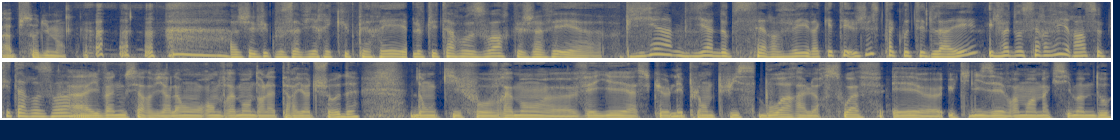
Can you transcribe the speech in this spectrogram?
Absolument. J'ai vu que vous aviez récupéré le petit arrosoir que j'avais euh, bien, bien observé, là, qui était juste à côté de la haie. Il va nous servir, hein, ce petit arrosoir. Ah, il va nous servir. Là, on rentre vraiment dans la période chaude, donc il faut vraiment euh, veiller à ce que les plantes puissent boire à leur soif et euh, utiliser vraiment un maximum d'eau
